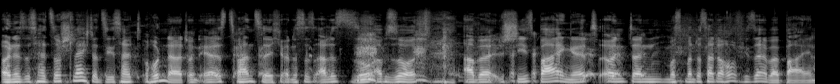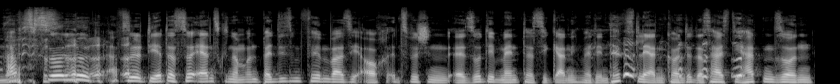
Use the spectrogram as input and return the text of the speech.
Und es ist halt so schlecht und sie ist halt 100 und er ist 20 und es ist alles so absurd. Aber she's buying it und dann muss man das halt auch irgendwie selber buyen. Ne? Absolut, absolut. Die hat das so ernst genommen. Und bei diesem Film war sie auch inzwischen äh, so dement, dass sie gar nicht mehr den Text lernen konnte. Das heißt, die hatten so ein,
